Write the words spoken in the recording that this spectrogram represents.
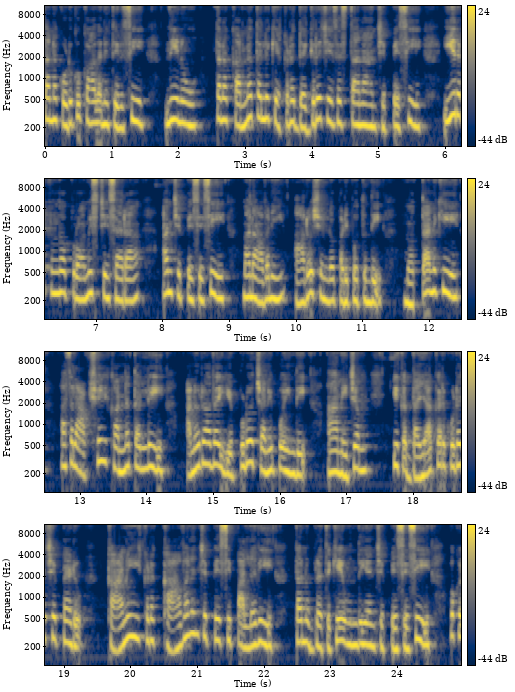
తన కొడుకు కాదని తెలిసి నేను తన కన్న తల్లికి ఎక్కడ దగ్గర చేసేస్తానా అని చెప్పేసి ఈ రకంగా ప్రామిస్ చేశారా అని చెప్పేసేసి మన ఆవని ఆలోచనలో పడిపోతుంది. మొత్తానికి అసలు అక్షయ్ కన్న తల్లి అనురాధ ఎప్పుడో చనిపోయింది. ఆ నిజం ఇక దయాకర్ కూడా చెప్పాడు కానీ ఇక్కడ కావాలని చెప్పేసి పల్లవి తను బ్రతికే ఉంది అని చెప్పేసేసి ఒక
